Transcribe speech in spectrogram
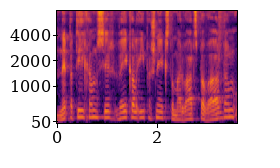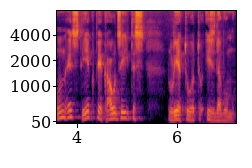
nepatīkams ir veikala īpašnieks, tomēr vārds pa vārdam, un es tieku pie kaudzītes lietotu izdevumu.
